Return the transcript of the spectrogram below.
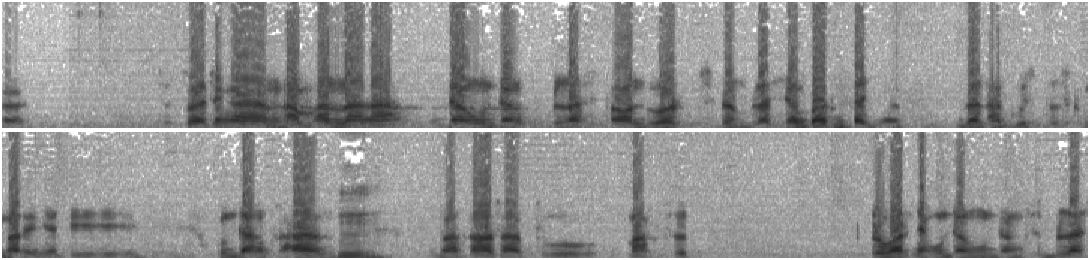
Uh, sesuai dengan amanah Undang-Undang 11 tahun 2019 yang baru saja bulan Agustus kemarin ya diundangkan. Hmm. Nah, salah satu maksud keluarnya Undang-Undang 11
